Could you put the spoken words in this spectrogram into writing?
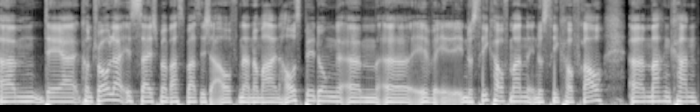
Ähm, der Controller ist, sag ich mal, was, was ich auf einer normalen Ausbildung ähm, äh, Industriekaufmann, Industriekauffrau äh, machen kann.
